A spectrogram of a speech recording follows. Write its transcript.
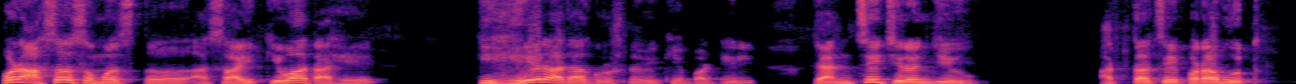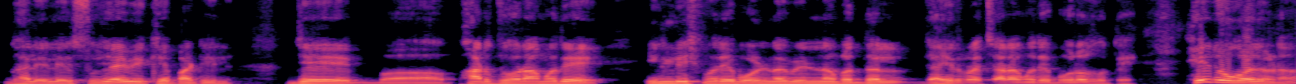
पण असं समजतं असं ऐकिवात आहे की हे राधाकृष्ण विखे पाटील त्यांचे चिरंजीव आत्ताचे पराभूत झालेले सुजय विखे पाटील जे फार जोरामध्ये इंग्लिशमध्ये बोलणं बिलणं बद्दल जाहीर प्रचारामध्ये बोलत होते. हे दोघं जण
